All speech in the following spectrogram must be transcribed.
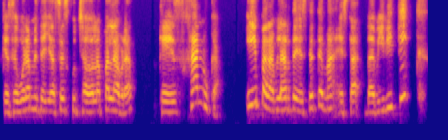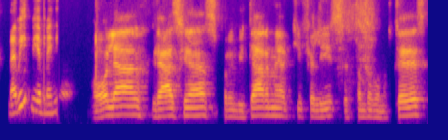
que seguramente ya has escuchado la palabra, que es Hanukkah. Y para hablar de este tema está David Itik. David, bienvenido. Hola, gracias por invitarme. Aquí feliz estando con ustedes.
